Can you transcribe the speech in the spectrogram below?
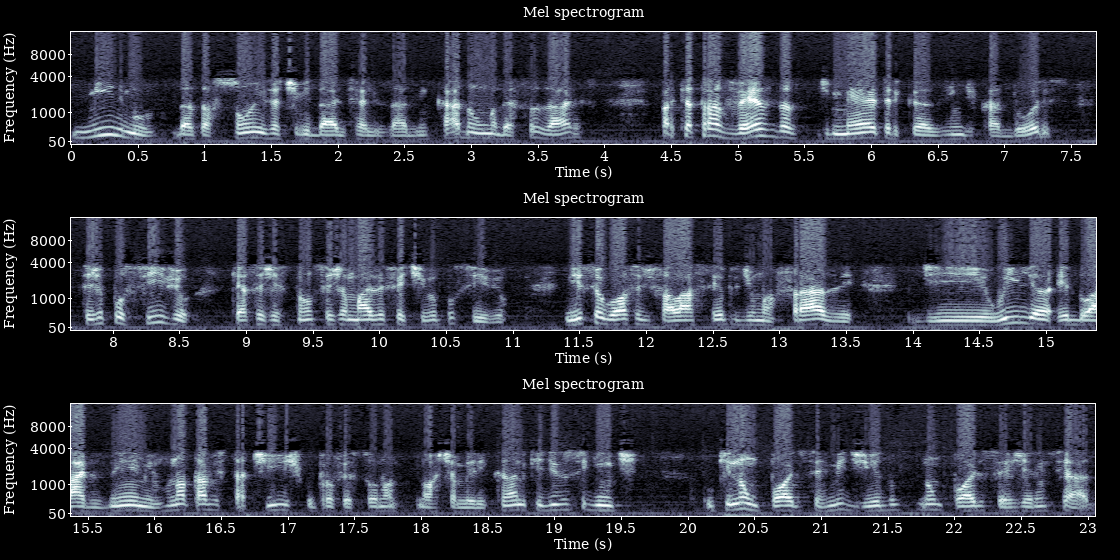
mínimo, das ações e atividades realizadas em cada uma dessas áreas, para que através das, de métricas e indicadores seja possível que essa gestão seja mais efetiva possível. Nisso eu gosto de falar sempre de uma frase de William Edward Zemi, um notável estatístico, professor norte-americano, que diz o seguinte: o que não pode ser medido não pode ser gerenciado.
